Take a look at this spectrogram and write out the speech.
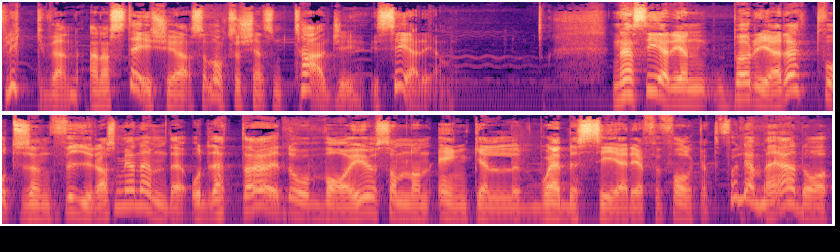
flickvän Anastasia som också känns som Taji i serien. Den här serien började 2004 som jag nämnde och detta då var ju som någon enkel webbserie för folk att följa med då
